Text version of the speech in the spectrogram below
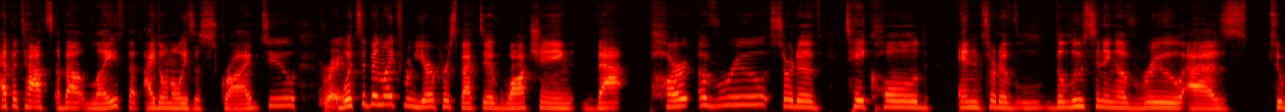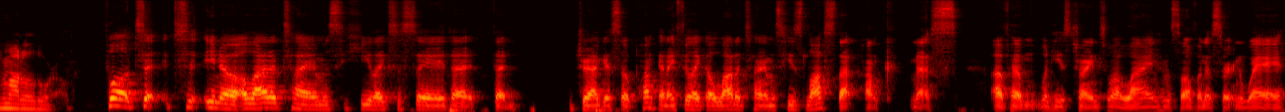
epitaphs about life that I don't always ascribe to. Right. What's it been like from your perspective watching that part of Ru sort of take hold and sort of l- the loosening of Ru as supermodel of the world? Well, to, to, you know, a lot of times he likes to say that that drag is so punk, and I feel like a lot of times he's lost that punkness of him when he's trying to align himself in a certain way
